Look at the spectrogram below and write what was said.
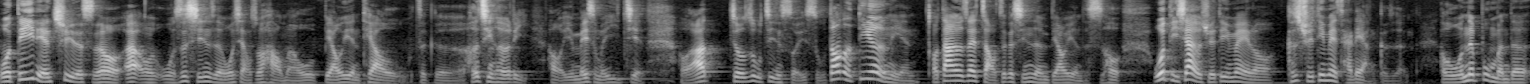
我第一年去的时候啊，我我是新人，我想说好嘛，我表演跳舞这个合情合理，好也没什么意见，好啊就入境随俗。到了第二年，哦，大家又在找这个新人表演的时候，我底下有学弟妹咯，可是学弟妹才两个人，我那部门的。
